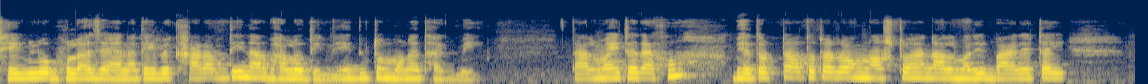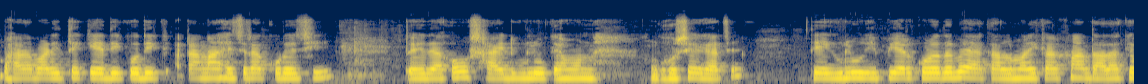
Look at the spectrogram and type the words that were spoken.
সেইগুলো ভোলা যায় না। দেখবে খারাপ দিন আর ভালো দিন, এই দুটো মনে থাকবেই। তা আলমারিটা দেখো, ভেতরটা অতটা রং নষ্ট হয় না। আলমারির বাইরেটাই ভাড়া বাড়ি থেকে এদিক ওদিক টানা হেঁচড়া করেছি। তো এই দেখো, সাইডগুলো কেমন ঘষে গেছে। তো এগুলো রিপেয়ার করে দেবে এক আলমারি কারখানা দাদাকে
